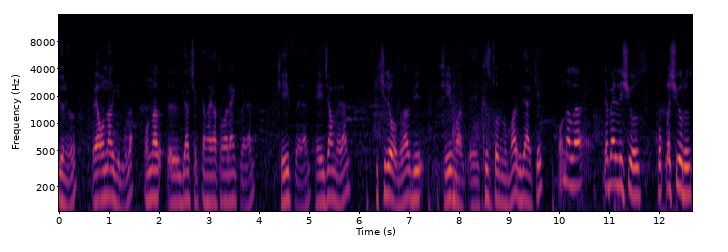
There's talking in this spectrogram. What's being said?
Dönüyorum. Veya onlar geliyorlar. Onlar e, gerçekten hayatıma renk veren, keyif veren, heyecan veren ikili oldular. Bir şeyim var, e, kız torunum var, bir de erkek. Onlarla debelleşiyoruz, koklaşıyoruz,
